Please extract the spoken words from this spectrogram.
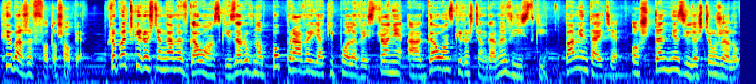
chyba że w Photoshopie. Kropeczki rozciągamy w gałązki, zarówno po prawej, jak i po lewej stronie, a gałązki rozciągamy w listki. Pamiętajcie, oszczędnie z ilością żelu.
